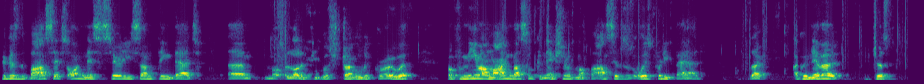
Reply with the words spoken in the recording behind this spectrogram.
because the biceps aren't necessarily something that um, a lot of people struggle to grow with. But for me, my mind muscle connection with my biceps was always pretty bad. Like I could never just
